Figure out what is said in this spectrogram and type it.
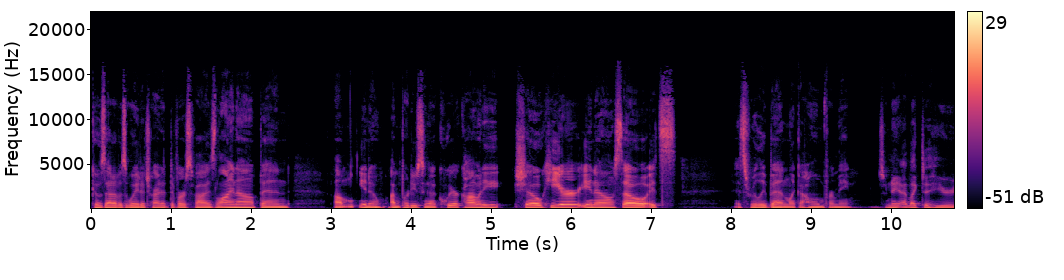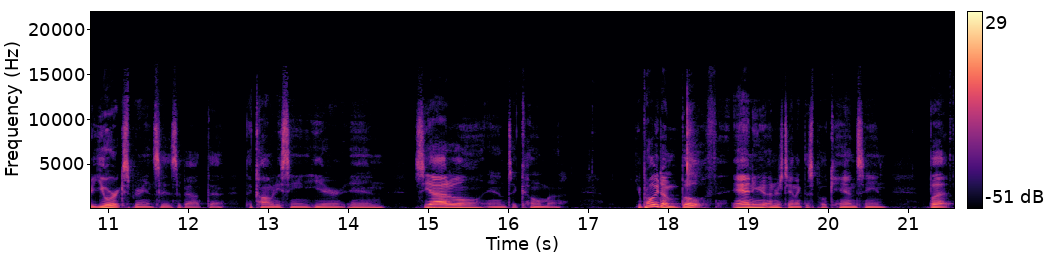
goes out of his way to try to diversify his lineup. And um, you know, I'm producing a queer comedy show here. You know, so it's it's really been like a home for me. so Nate I'd like to hear your experiences about the the comedy scene here in Seattle and Tacoma you've probably done both and you understand like the Spokane scene, but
